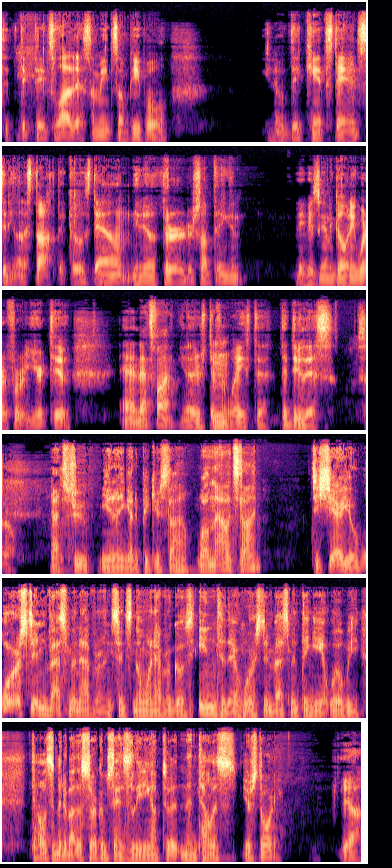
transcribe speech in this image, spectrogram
that dictates a lot of this. I mean, some people, you know, they can't stand sitting on a stock that goes down, you know, third or something, and maybe it's going to go anywhere for a year or two, and that's fine. You know, there's different mm. ways to to do this. So that's true. You know, you got to pick your style. Well, now it's time to share your worst investment ever. And since no one ever goes into their worst investment thinking it will be, tell us a bit about the circumstances leading up to it and then tell us your story. Yeah.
